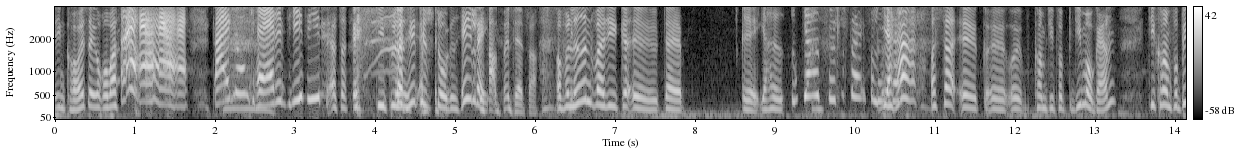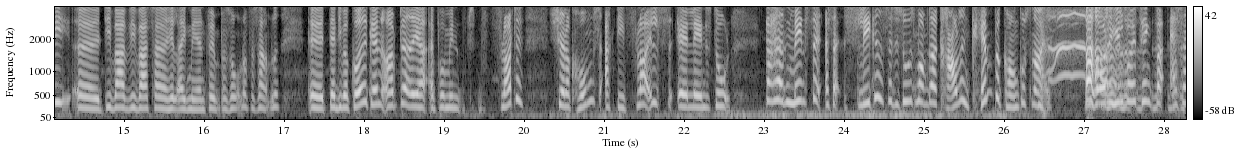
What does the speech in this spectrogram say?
i en køjesæk og råber, der er ikke nogen katte, pip, pip. Altså, de er blevet helt, stukket helt af. Jamen altså. Og forleden var de, øh, da øh, jeg havde, jeg havde fødselsdag forleden Ja. dag, og så øh, øh, øh, kom de forbi, de må gerne, de kom forbi, øh, de var, vi var så heller ikke mere end fem personer forsamlet. Øh, da de var gået igen, opdagede jeg, at på min flotte Sherlock Holmes-agtige fløjlslænestol, der havde den mindste altså, slikket, så det så ud som om, der havde kravlet en kæmpe kongosnegl over det hele, hvor jeg tænkte, hvor, altså,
